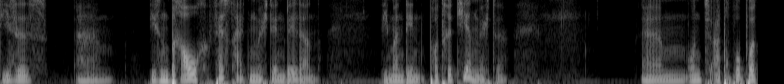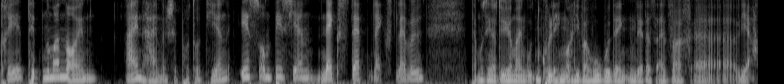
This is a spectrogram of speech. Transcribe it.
dieses, ähm, diesen Brauch festhalten möchte in Bildern, wie man den porträtieren möchte. Ähm, und apropos Porträt, Tipp Nummer 9, Einheimische porträtieren, ist so ein bisschen Next Step, Next Level. Da muss ich natürlich an meinen guten Kollegen Oliver Hugo denken, der das einfach, äh, ja,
